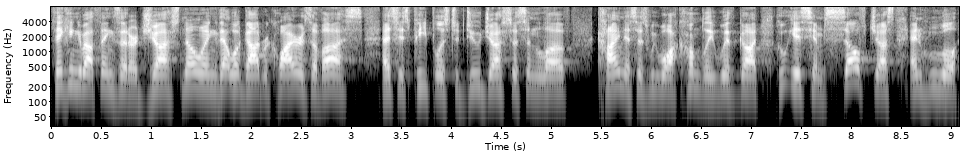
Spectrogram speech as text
Thinking about things that are just, knowing that what God requires of us as his people is to do justice and love kindness as we walk humbly with God, who is himself just and who will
